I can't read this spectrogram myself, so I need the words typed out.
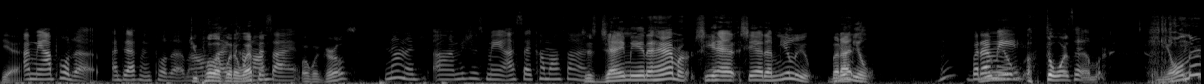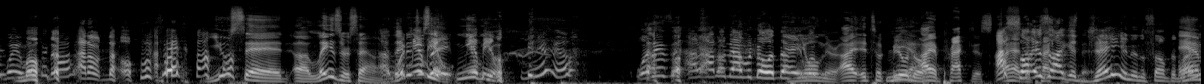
yeah. I mean, I pulled up. I definitely pulled up. Did you pull was up with a weapon Outside. or with girls? No, no, um, it's just me. I said, come outside. Just Jamie and a hammer. She had she had a mule, But I- Mjolnir. But I mean, Mjolnir, Thor's hammer. Mjolnir? wait, what's it Mjolnir. called? I don't know. What's it called? You said uh, laser sound. I What said did you say? Mew Mew Mew. Mew. What is it? I, I don't ever know what name. Mjolnir. I, it took me. Mjolnir. I had practiced. I, had saw to it's like a practice J in it or something. that. Right?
